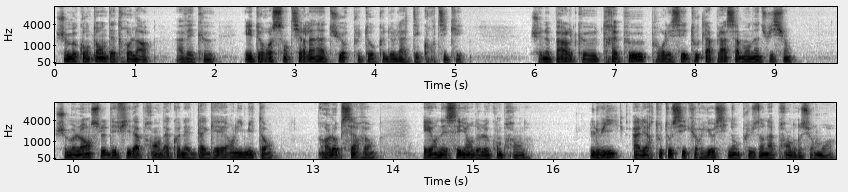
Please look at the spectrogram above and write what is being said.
Je me contente d'être là, avec eux, et de ressentir la nature plutôt que de la décortiquer. Je ne parle que très peu pour laisser toute la place à mon intuition. Je me lance le défi d'apprendre à connaître Daguet en l'imitant, en l'observant et en essayant de le comprendre. Lui a l'air tout aussi curieux, sinon plus d'en apprendre sur moi.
